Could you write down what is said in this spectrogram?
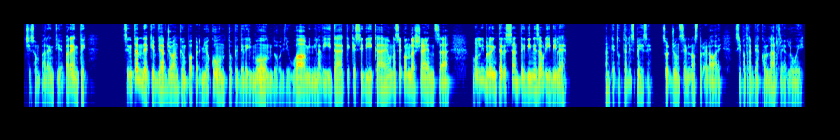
ci son parenti e parenti. Si intende che viaggio anche un po' per mio conto, vedere il mondo, gli uomini, la vita, che che si dica, è una seconda scienza, un libro interessante ed inesauribile. Anche tutte le spese, soggiunse il nostro eroe, si potrebbe accollarle a lui,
